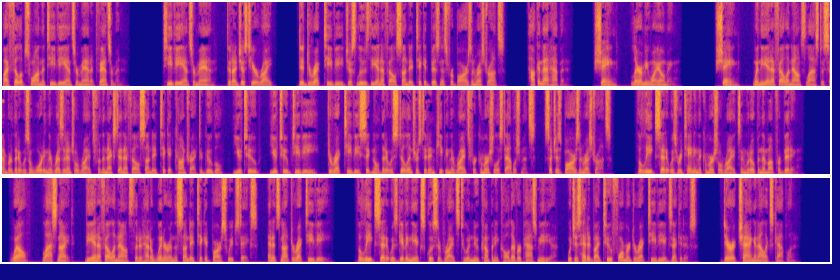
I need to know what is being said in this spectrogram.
By Phillip Swann, the TV answer man at TVAnswerMan. TV answer man, did I just hear right? Did DirecTV just lose the NFL Sunday ticket business for bars and restaurants? How can that happen? Shane, Laramie, Wyoming. Shane, when the NFL announced last December that it was awarding the residential rights for the next NFL Sunday ticket contract to Google, YouTube, YouTube TV, DirecTV signaled that it was still interested in keeping the rights for commercial establishments, such as bars and restaurants. The league said it was retaining the commercial rights and would open them up for bidding. Well, last night, the NFL announced that it had a winner in the Sunday Ticket Bar sweepstakes, and it's not DirecTV. The league said it was giving the exclusive rights to a new company called Everpass Media, which is headed by two former DirecTV executives, Derek Chang and Alex Kaplan.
